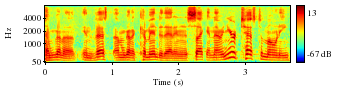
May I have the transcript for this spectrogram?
I'm going to invest, I'm going to come into that in a second. Now, in your testimony,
